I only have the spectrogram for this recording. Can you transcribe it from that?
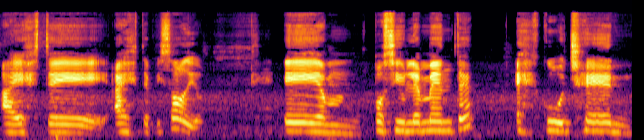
a este, a este episodio. Em, posiblemente escuchen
